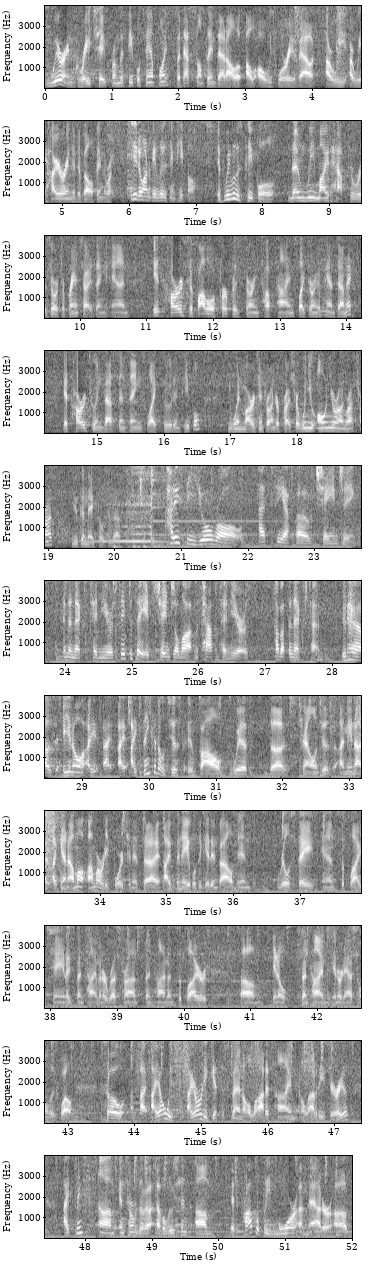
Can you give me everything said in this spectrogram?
we're in great shape from a people standpoint, but that's something that I'll, I'll always worry about. Are we, are we hiring and developing the right people? You don't want to be losing people. If we lose people, then we might have to resort to franchising. And it's hard to follow a purpose during tough times, like during a mm-hmm. pandemic. It's hard to invest in things like food and people. You when margins are under pressure. When you own your own restaurants, you can make those investments. How do you see your role as CFO changing in the next 10 years? Safe to say it's changed a lot in the past 10 years. How about the next 10? It has. You know, I, I, I think it'll just evolve with the challenges. I mean, I, again, I'm, I'm already fortunate that I, I've been able to get involved in real estate and supply chain. I spend time in our restaurants, spend time in suppliers, um, you know, spend time international as well. So I, I, always, I already get to spend a lot of time in a lot of these areas. I think um, in terms of evolution, um, it's probably more a matter of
